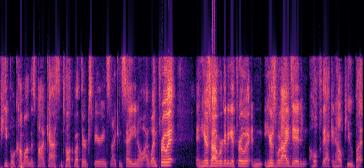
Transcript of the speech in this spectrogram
people come on this podcast and talk about their experience and I can say, you know, I went through it and here's how we're going to get through it and here's what I did and hopefully I can help you. But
